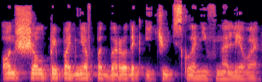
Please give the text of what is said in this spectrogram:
Он шел, приподняв подбородок и чуть склонив налево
